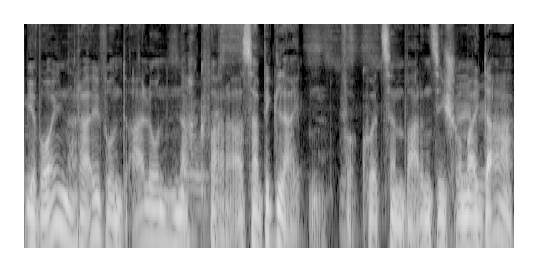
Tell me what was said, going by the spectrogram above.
Wir wollen Ralf und Alon nach Kwarasa begleiten. Vor kurzem waren sie schon mal da.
